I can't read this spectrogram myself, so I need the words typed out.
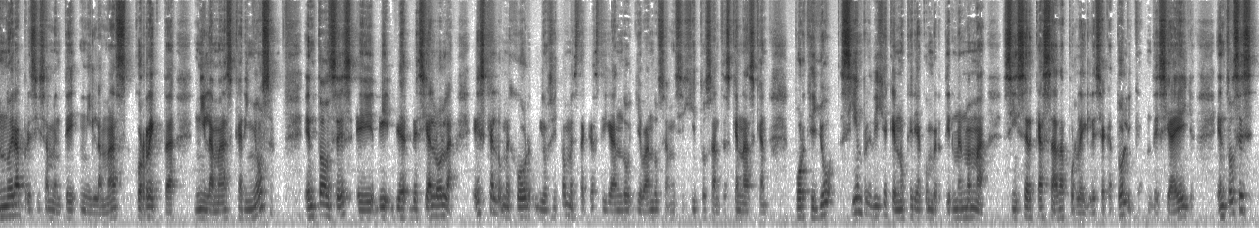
no era precisamente ni la más correcta ni la más cariñosa. Entonces, eh, decía Lola, es que a lo mejor Diosito me está castigando llevándose a mis hijitos antes que nazcan, porque yo siempre dije que no quería convertirme en mamá sin ser casada por la Iglesia Católica, decía ella. Entonces,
